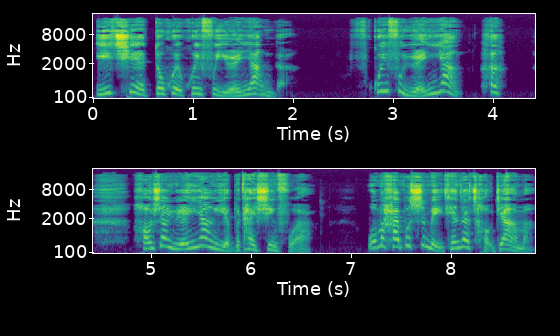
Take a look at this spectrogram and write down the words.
一切都会恢复原样的。恢复原样？哼，好像原样也不太幸福啊。我们还不是每天在吵架吗？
